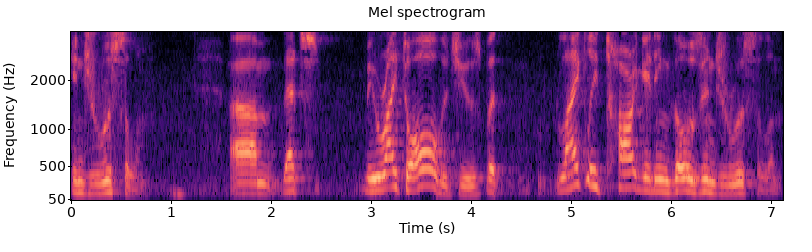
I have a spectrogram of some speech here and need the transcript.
in Jerusalem. Um, that's we write to all the Jews, but likely targeting those in Jerusalem.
